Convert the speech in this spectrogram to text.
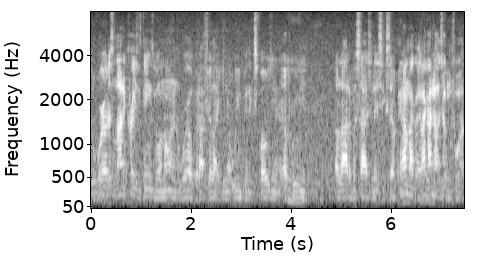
the world, there's a lot of crazy things going on in the world. But I feel like you know we've been exposing and uprooting a lot of misogynistic stuff. And I'm not gonna like I know I was joking before.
